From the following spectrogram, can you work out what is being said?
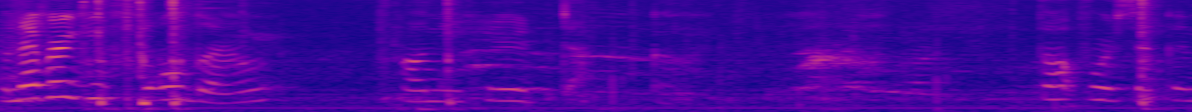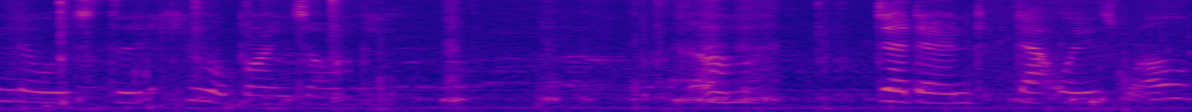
Whenever you fall down on your head, that guy. Thought for a second there was the Herobrine zombie. Um, dead end that way as well.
